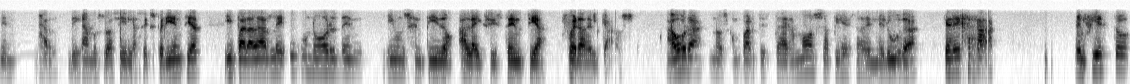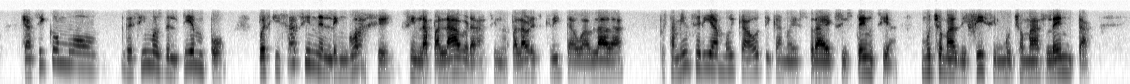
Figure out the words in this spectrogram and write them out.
digámoslo así, las experiencias y para darle un orden y un sentido a la existencia fuera del caos. Ahora nos comparte esta hermosa pieza de Neruda que deja del fiesto que así como decimos del tiempo, pues quizás sin el lenguaje, sin la palabra, sin la palabra escrita o hablada, pues también sería muy caótica nuestra existencia, mucho más difícil, mucho más lenta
